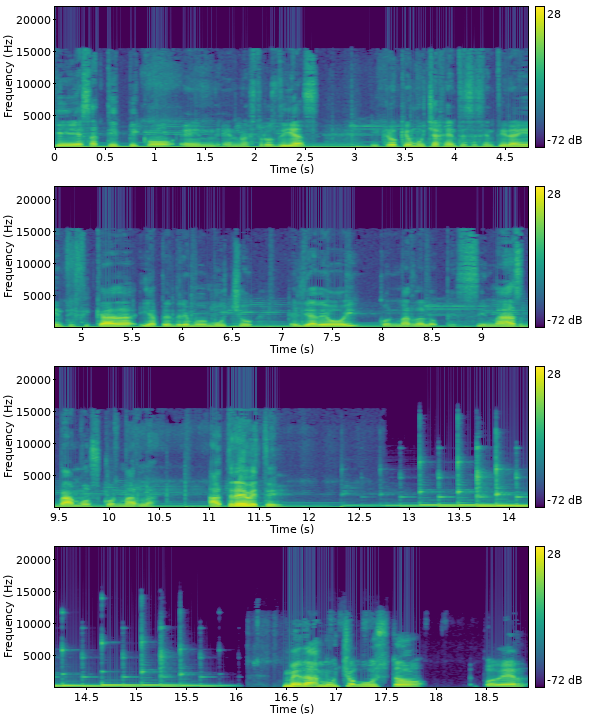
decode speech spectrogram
que es atípico en, en nuestros días. Y creo que mucha gente se sentirá identificada y aprenderemos mucho el día de hoy con Marla López. Sin más, vamos con Marla. Atrévete. Me da mucho gusto poder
